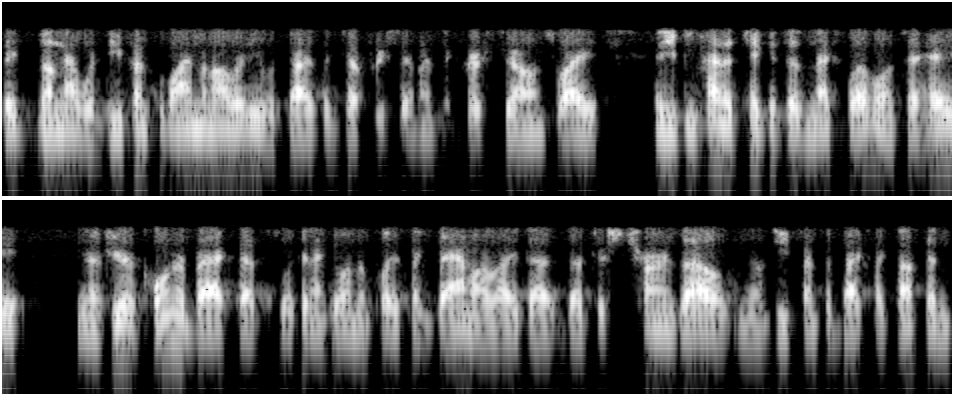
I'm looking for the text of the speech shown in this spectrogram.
they've done that with defensive linemen already, with guys like Jeffrey Simmons and Chris Jones, right? And you can kind of take it to the next level and say, hey, you know, if you're a cornerback that's looking at going to a place like Bama, right, that that just churns out, you know, defensive backs like nothing.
